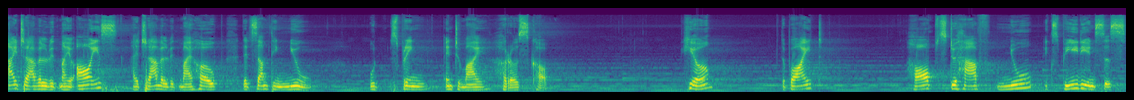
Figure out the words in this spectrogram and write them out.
I travel with my eyes, I travel with my hope that something new would spring into my horoscope. Here, the poet hopes to have new experiences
